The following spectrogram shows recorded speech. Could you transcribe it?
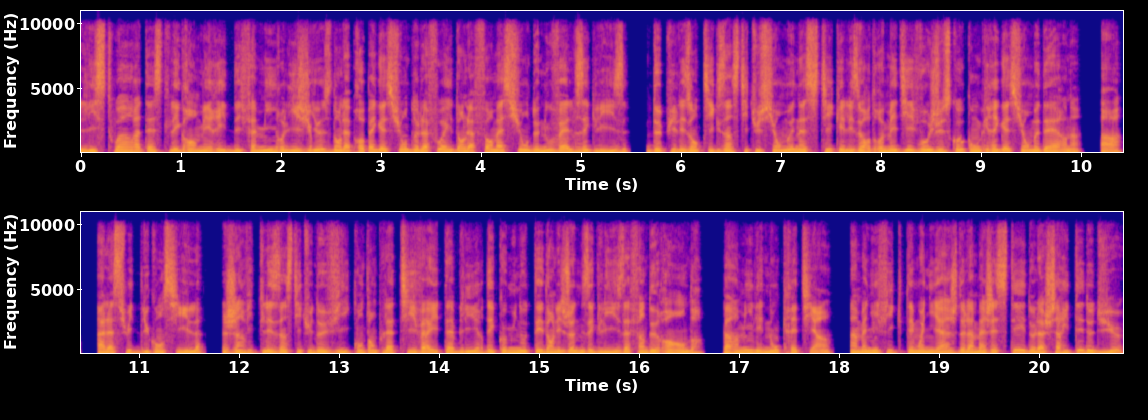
L'histoire atteste les grands mérites des familles religieuses dans la propagation de la foi et dans la formation de nouvelles églises, depuis les antiques institutions monastiques et les ordres médiévaux jusqu'aux congrégations modernes. A. À la suite du concile, j'invite les instituts de vie contemplative à établir des communautés dans les jeunes églises afin de rendre, parmi les non-chrétiens, un magnifique témoignage de la majesté et de la charité de Dieu,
